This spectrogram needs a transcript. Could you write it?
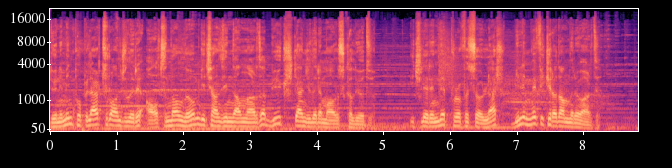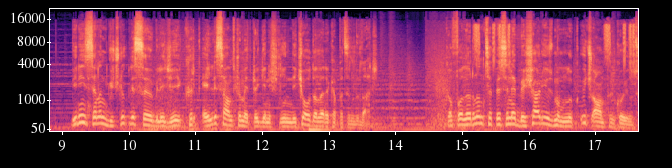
Dönemin popüler Turancıları altından lağım geçen zindanlarda büyük işkencelere maruz kalıyordu. İçlerinde profesörler, bilim ve fikir adamları vardı. Bir insanın güçlükle sığabileceği 40-50 santimetre genişliğindeki odalara kapatıldılar. Kafalarının tepesine beşer yüz mumluk 3 ampul koyuldu.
